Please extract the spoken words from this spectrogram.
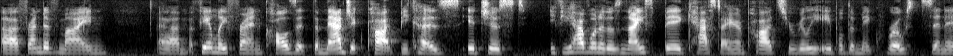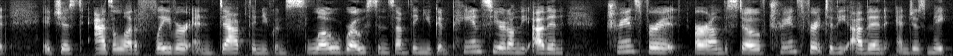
a friend of mine, um, a family friend, calls it the magic pot because it just, if you have one of those nice big cast iron pots, you're really able to make roasts in it. It just adds a lot of flavor and depth, and you can slow roast in something. You can pan sear it on the oven, transfer it, or on the stove, transfer it to the oven, and just make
